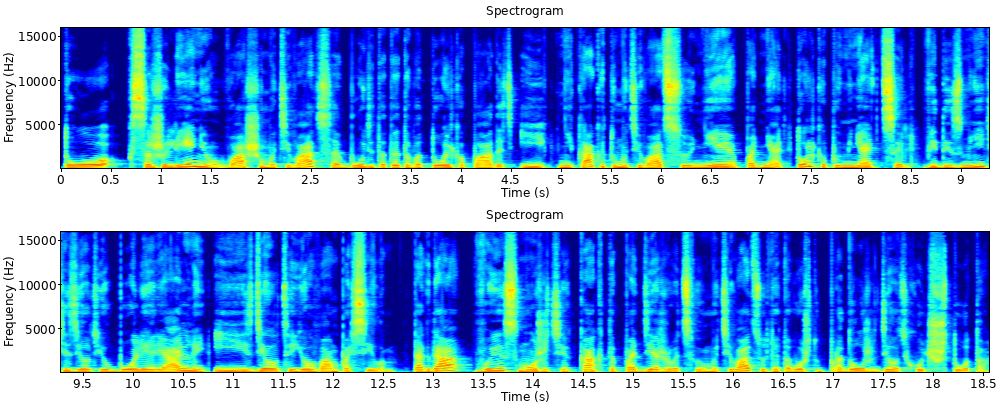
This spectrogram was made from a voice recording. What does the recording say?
то, к сожалению, ваша мотивация будет от этого только падать. И никак эту мотивацию не поднять, только поменять цель, видоизменить и сделать ее более реальной и сделать ее вам по силам. Тогда вы сможете как-то поддерживать свою мотивацию для того, чтобы продолжить делать хоть что-то,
